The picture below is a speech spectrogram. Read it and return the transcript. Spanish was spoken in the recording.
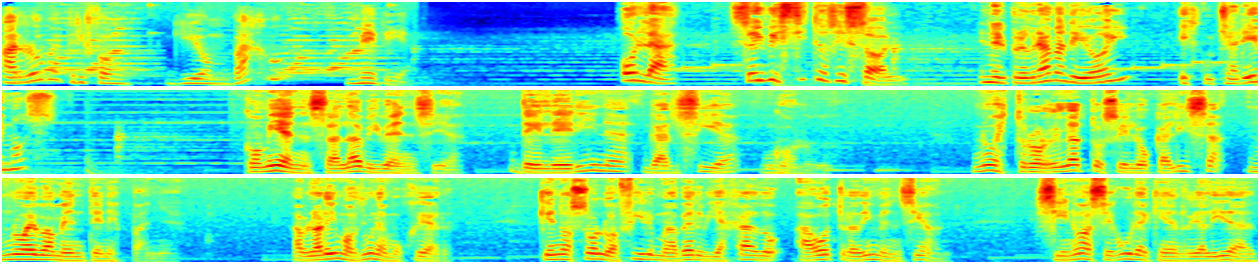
arroba trifón guion bajo media. Hola, soy Besitos de Sol. En el programa de hoy escucharemos... Comienza la vivencia de Lerina García Gordo. Nuestro relato se localiza nuevamente en España. Hablaremos de una mujer que no solo afirma haber viajado a otra dimensión, sino asegura que en realidad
